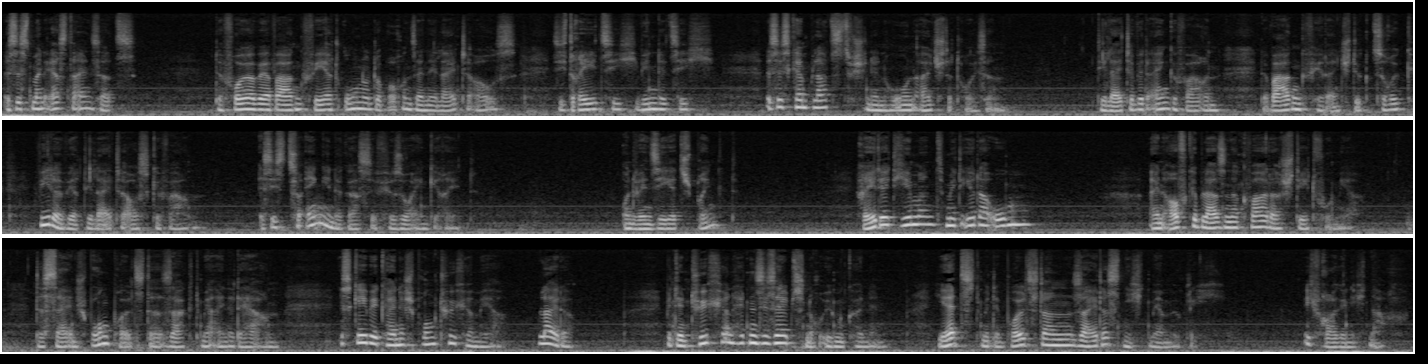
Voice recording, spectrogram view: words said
Es ist mein erster Einsatz. Der Feuerwehrwagen fährt ununterbrochen seine Leiter aus. Sie dreht sich, windet sich. Es ist kein Platz zwischen den hohen Altstadthäusern. Die Leiter wird eingefahren, der Wagen fährt ein Stück zurück, wieder wird die Leiter ausgefahren. Es ist zu eng in der Gasse für so ein Gerät. Und wenn sie jetzt springt? Redet jemand mit ihr da oben? Ein aufgeblasener Quader steht vor mir. Das sei ein Sprungpolster, sagt mir einer der Herren. Es gebe keine Sprungtücher mehr. Leider. Mit den Tüchern hätten sie selbst noch üben können. Jetzt mit den Polstern sei das nicht mehr möglich. Ich frage nicht nach.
